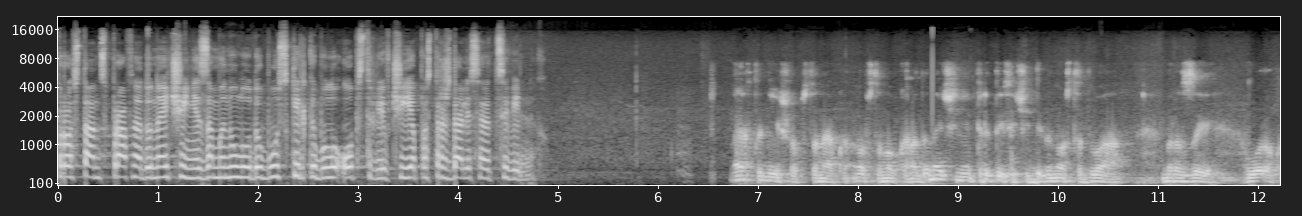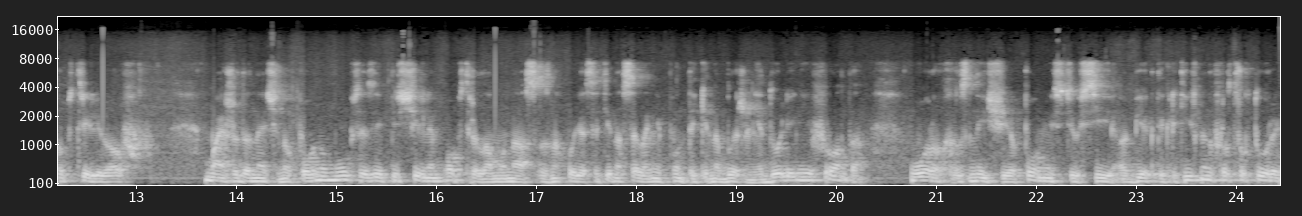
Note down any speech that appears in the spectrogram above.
про стан справ на Донеччині за минулу добу. Скільки було обстрілів? Чи є постраждалі серед цивільних? Найскладніша обстановка, обстановка на Донеччині. 3092 рази ворог обстрілював майже Донеччину в повному обсязі. Під щільним обстрілом у нас знаходяться ті населені пункти, які наближені до лінії фронту. Ворог знищує повністю всі об'єкти критичної інфраструктури,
